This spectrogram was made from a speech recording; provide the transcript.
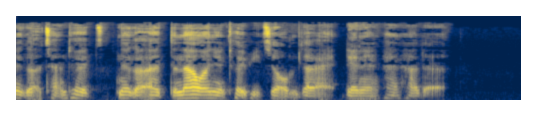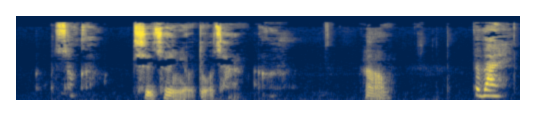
那个蝉蜕，那个呃，等到它完全蜕皮之后，我们再来量量看它的。尺寸有多长？好，拜拜。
